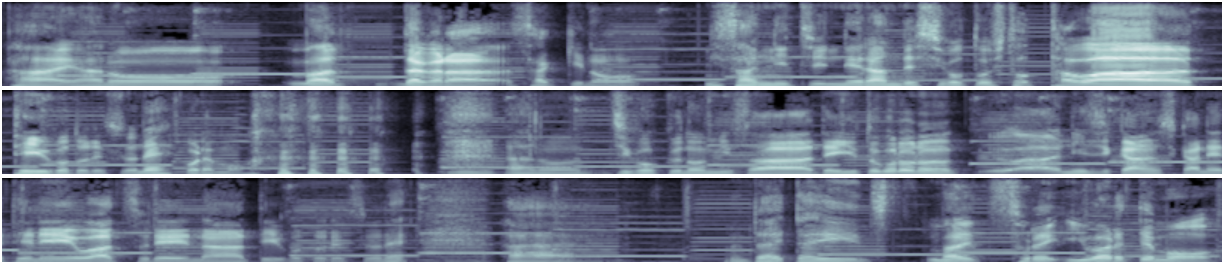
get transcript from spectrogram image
はいあの、まあだからさっきの23日狙んで仕事しとったわっていうことですよねこれも。あの地獄のミサでいうところのうわ2時間しか寝てねえわつれえなっていうことですよね。はい。大体、まあ、それ言われても、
